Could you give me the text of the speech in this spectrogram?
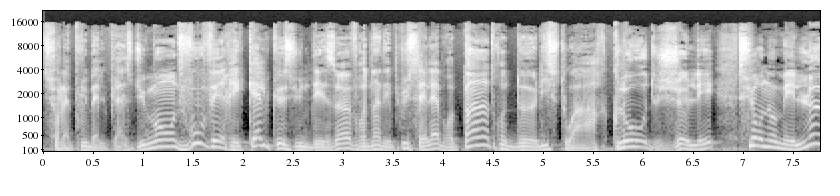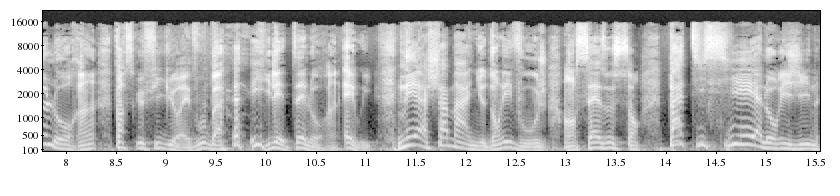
sur la plus belle place du monde, vous verrez quelques-unes des œuvres d'un des plus célèbres peintres de l'histoire, Claude Gelé, surnommé le Lorrain, parce que figurez-vous, bah, il était Lorrain. Eh oui. Né à Chamagne, dans les Vosges, en 1600, pâtissier à l'origine,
